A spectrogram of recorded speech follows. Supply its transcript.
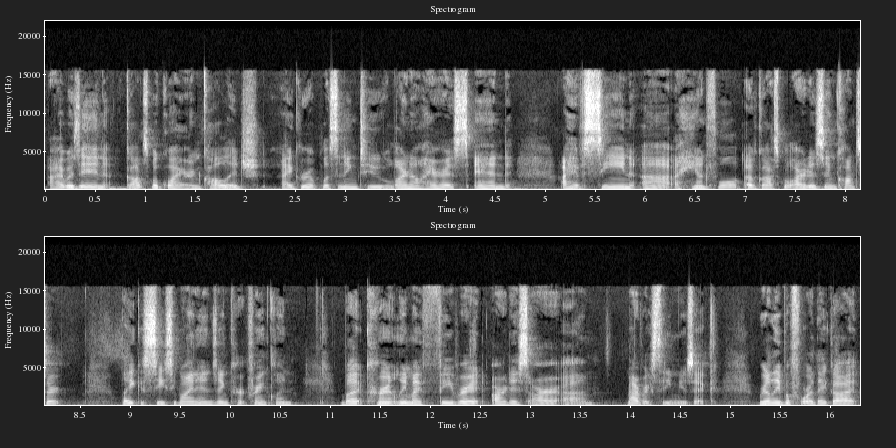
I was in gospel choir in college. I grew up listening to Larnelle Harris, and I have seen uh, a handful of gospel artists in concert, like CeCe Winans and Kirk Franklin. But currently, my favorite artists are um, Maverick City Music really before they got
